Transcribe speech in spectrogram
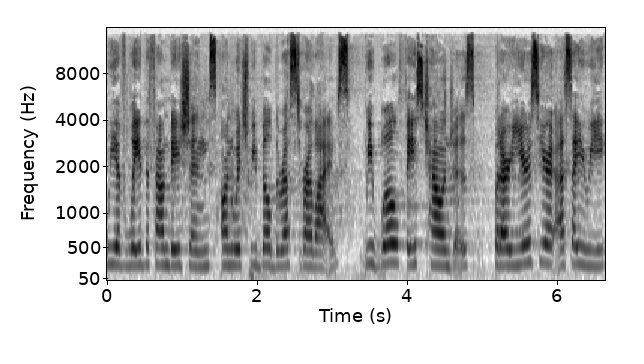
we have laid the foundations on which we build the rest of our lives. We will face challenges, but our years here at SIUE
